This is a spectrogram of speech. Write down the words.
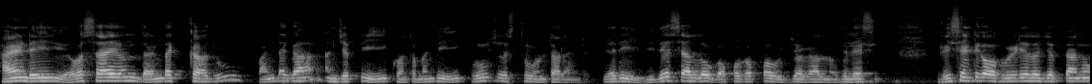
హాయ్ అండి వ్యవసాయం దండగ కాదు పండగ అని చెప్పి కొంతమంది ప్రూవ్ చేస్తూ ఉంటారండి. ఏది విదేశాల్లో గొప్ప గొప్ప ఉద్యోగాలను వదిలేసి. రీసెంట్గా ఒక వీడియోలో చెప్పాను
